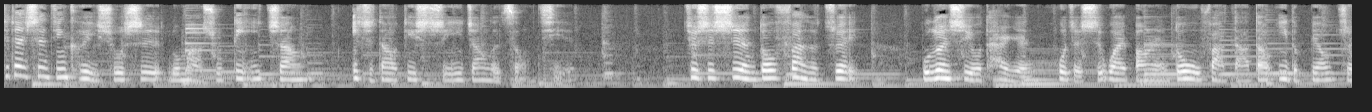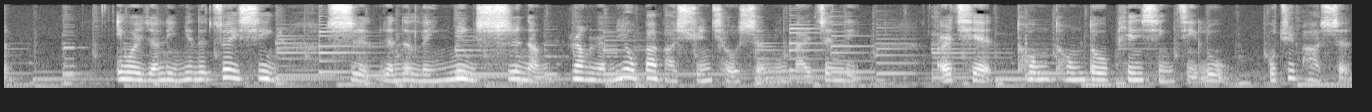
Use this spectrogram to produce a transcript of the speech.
这段圣经可以说是罗马书第一章一直到第十一章的总结，就是世人都犯了罪，不论是犹太人或者是外邦人都无法达到义的标准，因为人里面的罪性使人的灵命失能，让人没有办法寻求神明白真理，而且通通都偏行己路，不惧怕神。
